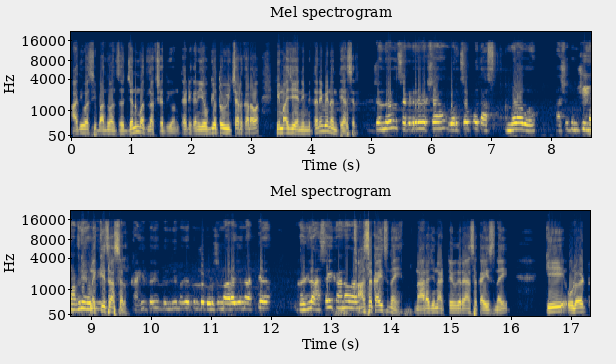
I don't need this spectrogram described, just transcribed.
आदिवासी बांधवांचं जनमत लक्षात घेऊन त्या ठिकाणी योग्य तो विचार करावा ही माझी या निमित्ताने विनंती असेल. जनरल सेक्रेटरीपेक्षा वरचं पद मिळावं अशी तुमची मागणी नक्कीच असेल. काहीतरी दिल्लीमध्ये तुमचं थोडस नाराजी नाट्य घडलं असंही कानावर. असं काहीच नाही. नाराजी नाट्य वगैरे असं काहीच नाही. की उलट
